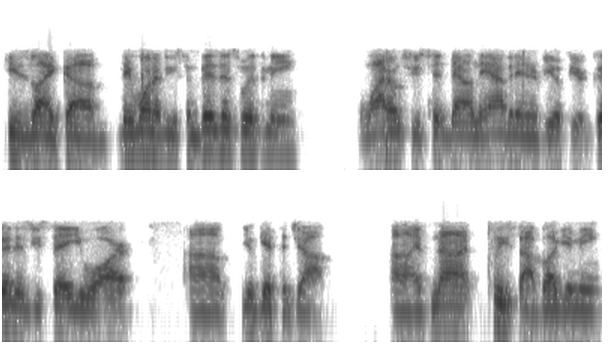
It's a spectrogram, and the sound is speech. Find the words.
he's like, uh, "They want to do some business with me. Why don't you sit down? They have an interview. If you're good as you say you are, um, you'll get the job. Uh, if not, please stop bugging me.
